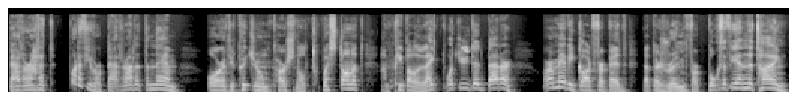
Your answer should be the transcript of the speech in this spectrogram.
better at it? What if you were better at it than them? Or if you put your own personal twist on it and people liked what you did better? Or maybe, God forbid, that there's room for both of you in the town.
